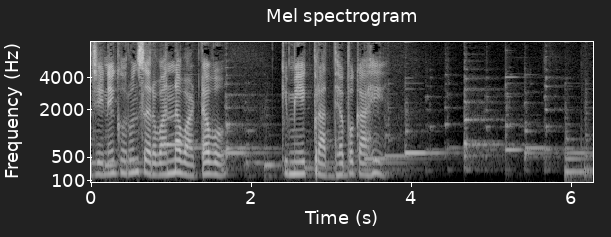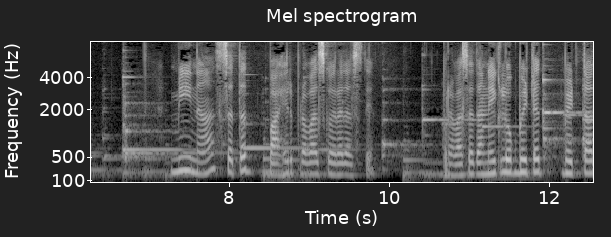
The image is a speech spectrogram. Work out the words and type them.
जेणेकरून सर्वांना वाटावं की मी एक प्राध्यापक आहे. मी ना सतत बाहेर प्रवास करत असते. प्रवासात अनेक लोक भेटत भेटतात.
